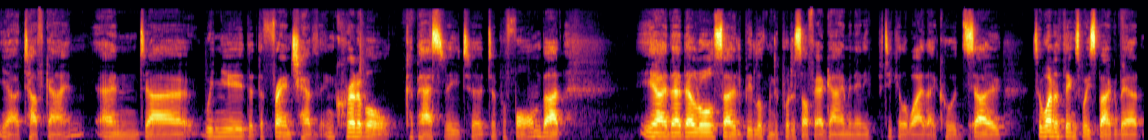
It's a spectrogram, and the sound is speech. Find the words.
you know a tough game, and uh, we knew that the French have incredible capacity to, to perform, but know they, they'll also be looking to put us off our game in any particular way they could. So, so one of the things we spoke about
